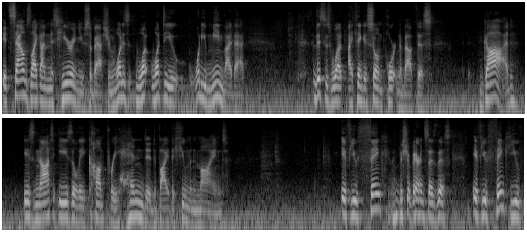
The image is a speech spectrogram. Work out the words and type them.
It sounds like I'm mishearing you, Sebastian. What, is, what, what, do you, what do you mean by that? This is what I think is so important about this. God is not easily comprehended by the human mind. If you think, Bishop Barron says this, if you think you've,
